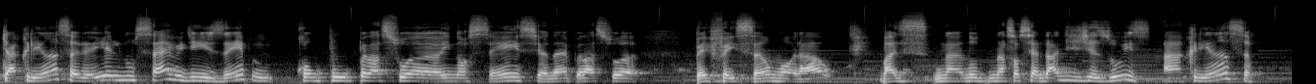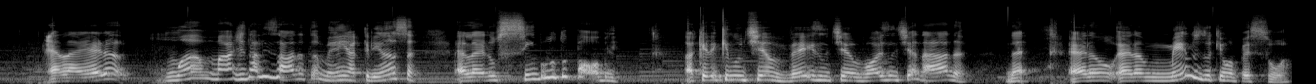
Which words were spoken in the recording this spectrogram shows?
que a criança aí ele não serve de exemplo como pela sua inocência, né? pela sua perfeição moral, mas na, no, na sociedade de Jesus, a criança ela era uma marginalizada também. A criança ela era o símbolo do pobre, aquele que não tinha vez, não tinha voz, não tinha nada, né? Era, era menos do que uma pessoa.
